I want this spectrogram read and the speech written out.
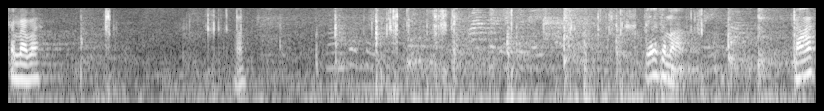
看爸爸，好。有什么？啊？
